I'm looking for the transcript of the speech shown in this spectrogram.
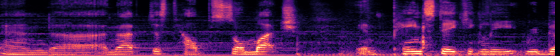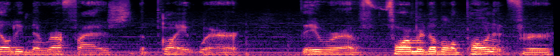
And, uh, and that just helped so much in painstakingly rebuilding the Rough Riders to the point where they were a formidable opponent for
